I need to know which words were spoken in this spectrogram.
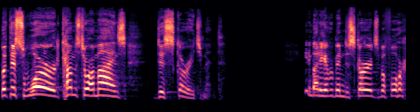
but this word comes to our minds discouragement. Anybody ever been discouraged before?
